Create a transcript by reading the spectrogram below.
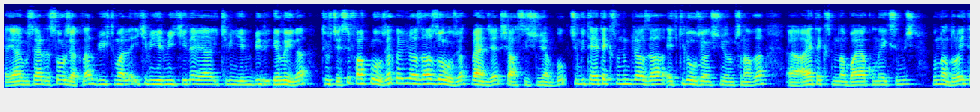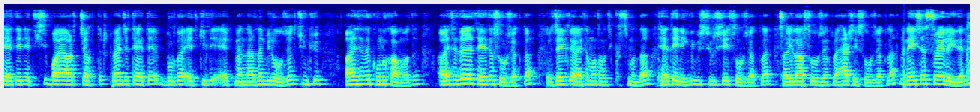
Yani bu sefer de soracaklar. Büyük ihtimalle 2022 ile veya 2021 yılıyla Türkçesi farklı olacak ve biraz daha zor olacak bence. Şahsi düşüncem bu. Çünkü TYT kısmının biraz daha etkili olacağını düşünüyorum sınavda. E, AYT kısmından bayağı konu eksilmiş. Bundan dolayı TYT'nin etkisi bayağı artacaktır. Bence TYT burada etkili etmenlerden biri olacak. Çünkü AYT'de konu kalmadı. AYT'de de TYT soracaklar. Özellikle AYT matematik kısmında TYT ile ilgili bir sürü şey soracaklar. Sayılar soracaklar, her şey soracaklar. Neyse sırayla gidelim.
